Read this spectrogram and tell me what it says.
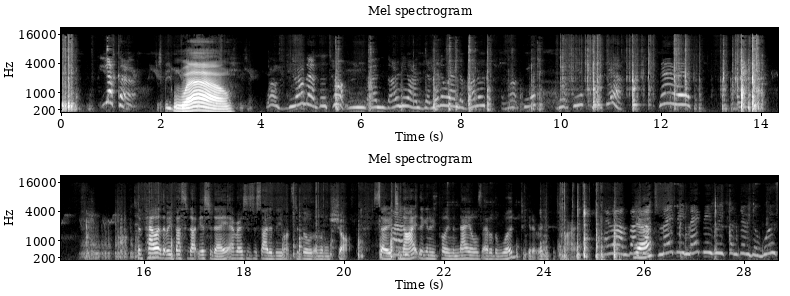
Yucca. Just be Wow. Well, not at the top and only on the middle and the bottom. And not here, not here, not here. No. The pallet that we busted up yesterday, Ambrose has decided that he wants to build a little shop. So tonight they're going to be pulling the nails out of the wood to get it ready for tomorrow. Hey, Mum, but Yeah? maybe, maybe we can do the roof,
